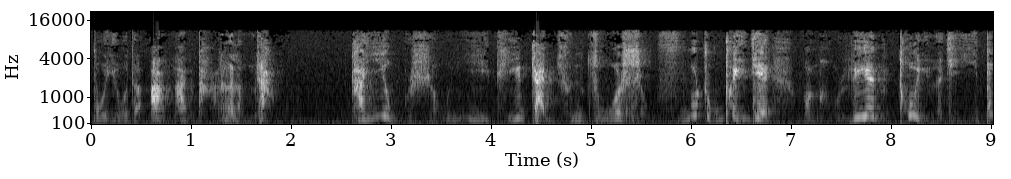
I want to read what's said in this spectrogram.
不由得暗暗打了个冷战。他右手一提战裙，左手扶住佩剑，往后连退了几步，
